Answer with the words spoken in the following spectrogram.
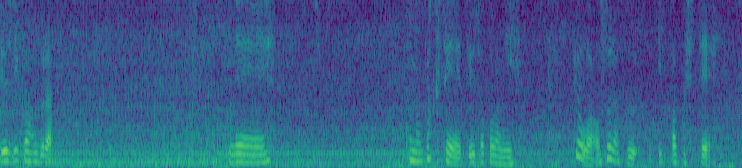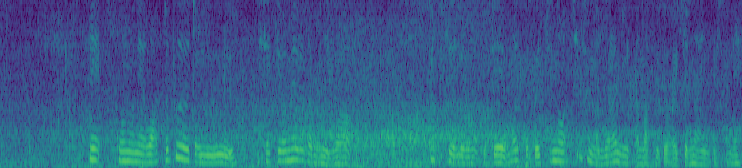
4時間ぐらい。でこのパクセイというところに今日はおそらく1泊してでこのねワットプーという遺跡を見るためにはパクセイではなくてもう1個別の小さな村に行かなくてはいけないんですね。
